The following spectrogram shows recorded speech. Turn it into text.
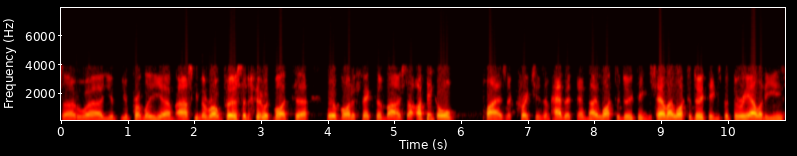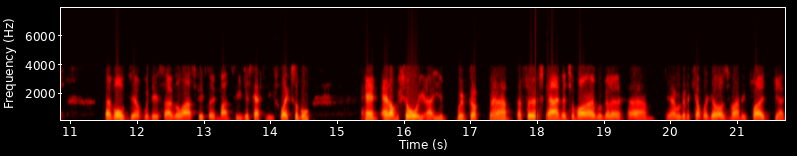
so uh, you, you're probably um, asking the wrong person who it might uh, who it might affect the most. I think all players are creatures of habit and they like to do things how they like to do things, but the reality is they've all dealt with this over the last 15 months. So you just have to be flexible. And, and I'm sure you know you, we've got um, a first gamer tomorrow. We've got a um, you know we've got a couple of guys who've only played you know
